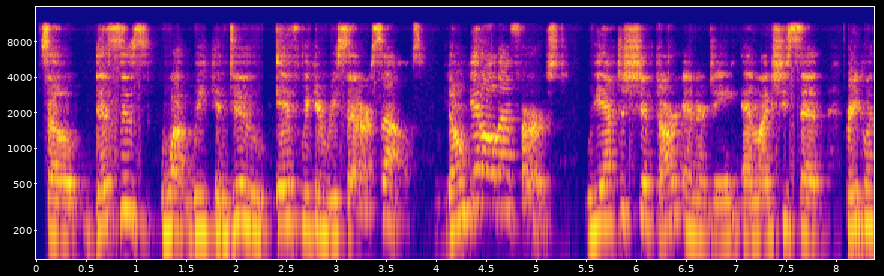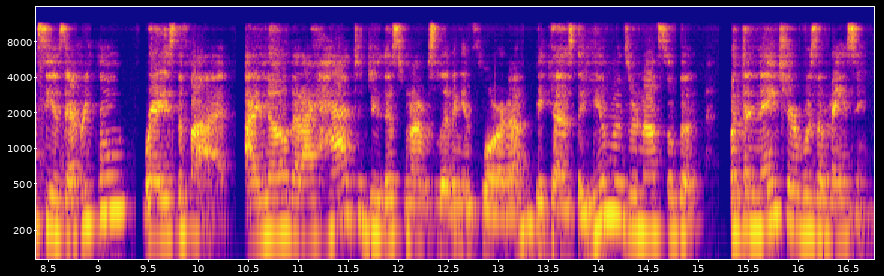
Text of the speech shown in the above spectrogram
So this is what we can do if we can reset ourselves. We don't get all that first. We have to shift our energy. And like she said, frequency is everything. Raise the vibe. I know that I had to do this when I was living in Florida because the humans are not so good, but the nature was amazing.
